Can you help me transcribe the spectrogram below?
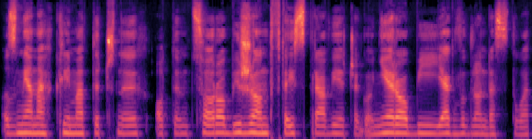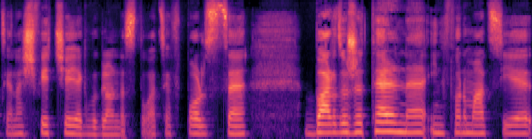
o zmianach klimatycznych, o tym, co robi rząd w tej sprawie, czego nie robi, jak wygląda sytuacja na świecie, jak wygląda sytuacja w Polsce. Bardzo rzetelne informacje,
